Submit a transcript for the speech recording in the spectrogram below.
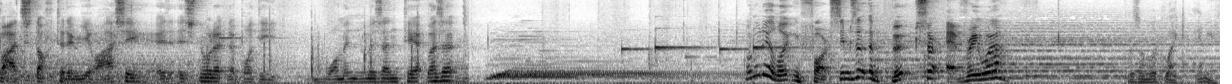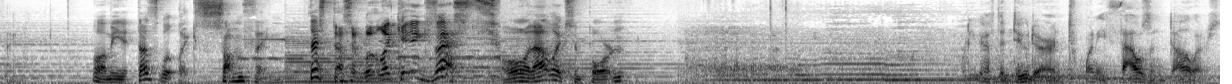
bad stuff to the wee lassie. It, it's not that the bloody woman was into it, was it? What are they looking for? It seems that the books are everywhere. Doesn't look like anything. Well, I mean, it does look like something. This doesn't look like it exists! Oh, that looks important. Do you have to do to earn $20,000?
